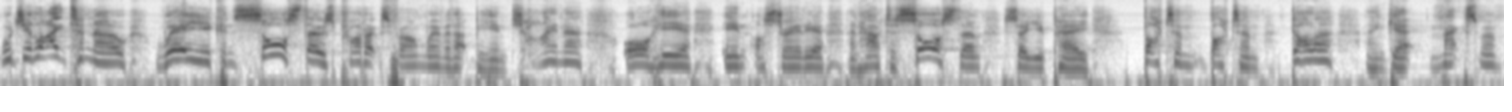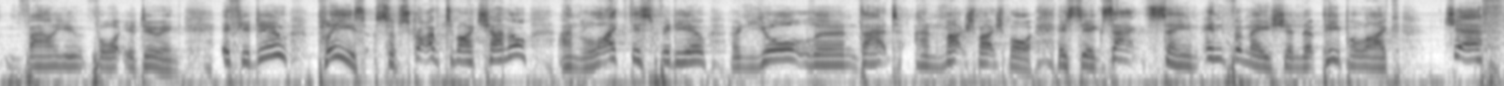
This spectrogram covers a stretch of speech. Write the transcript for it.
Would you like to know where you can source those products from, whether that be in China or here in Australia, and how to source them so you pay bottom, bottom dollar and get maximum value for what you're doing. If you do, please subscribe to my channel and like this video and you'll learn that and much, much more. It's the exact same information that people like Jeff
